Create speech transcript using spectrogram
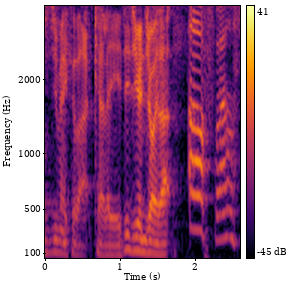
Did you make of that, Kelly? Did you enjoy that? Oh well,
